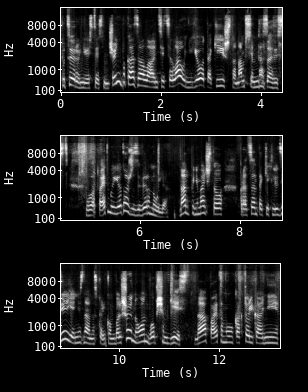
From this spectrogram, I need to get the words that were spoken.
ПЦР у нее, естественно, ничего не показала, а антитела у нее такие, что нам всем на зависть. Вот, поэтому ее тоже завернули. Надо понимать, что процент таких людей, я не знаю, насколько он большой, но он, в общем, есть. Да? Поэтому как только они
